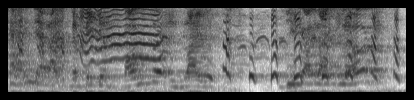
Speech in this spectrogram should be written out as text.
And they're like the biggest sponsor is like you go like look.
